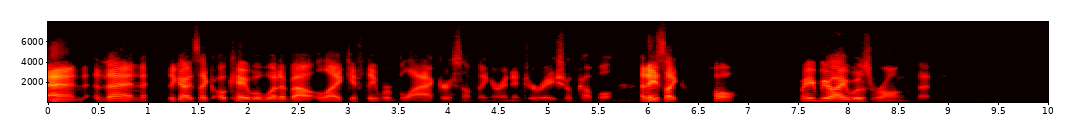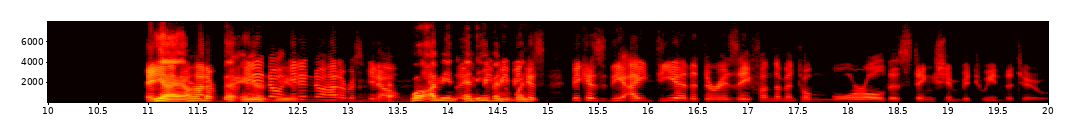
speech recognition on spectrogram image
And then the guy's like, okay, well, what about like if they were black or something or an interracial couple? And he's like, oh, maybe I was wrong then. And Yeah, I how to- remember that he didn't know, he didn't know how to, you know. Well, I mean, like, and even be- when- because because the idea that there is a fundamental moral distinction between the two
